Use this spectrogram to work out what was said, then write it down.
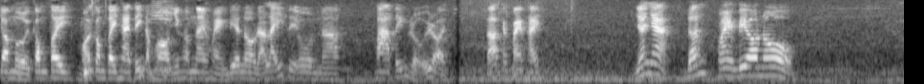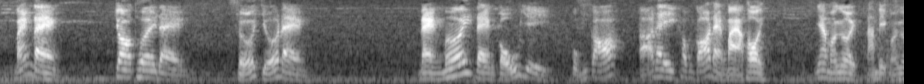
cho 10 công ty, mỗi công ty 2 tiếng đồng hồ, nhưng hôm nay Hoàng Piano đã lấy Tion 3 ờ, tiếng rưỡi rồi. Đó, các bạn thấy. Nhớ nha, đến Hoàng Piano. Bán đàn, cho thuê đàn, sửa chữa đàn. Đàn mới, đàn cũ gì cũng có. Ở đây không có đàn bà thôi. Nha mọi người, tạm biệt mọi người.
